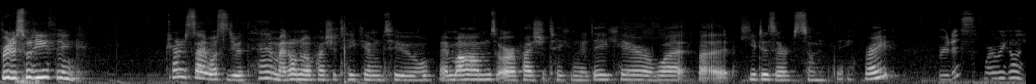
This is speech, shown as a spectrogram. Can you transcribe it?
Brutus, what do you think? I'm trying to decide what to do with him. I don't know if I should take him to my mom's or if I should take him to daycare or what, but he deserves something, right? Brutus, where are we going?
